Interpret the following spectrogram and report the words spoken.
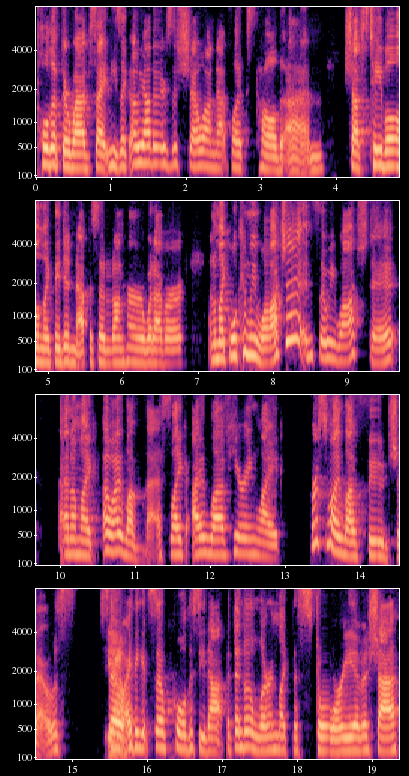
pulled up their website and he's like, Oh yeah, there's this show on Netflix called um, Chef's Table. And like they did an episode on her or whatever. And I'm like, Well, can we watch it? And so we watched it. And I'm like, Oh, I love this. Like, I love hearing like first of all, I love food shows. So yeah. I think it's so cool to see that. But then to learn like the story of a chef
